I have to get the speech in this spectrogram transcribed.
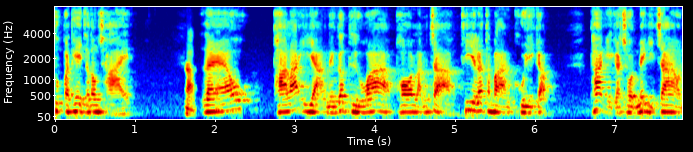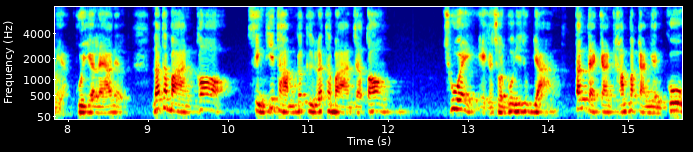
ทุกประเทศจะต้องใช้ครับแล้วภาระอีกอย่างหนึ่งก็คือว่าพอหลังจากที่รัฐบาลคุยกับภาคเอกชนไม่กี่เจ้าเนี่ยคุยกันแล้วเนี่ยรัฐบาลก็สิ่งที่ทำก็คือรัฐบาลจะต้องช่วยเอกชนพวกนี้ทุกอย่าง ตั้งแต่การค้ำประกันเงินกู้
